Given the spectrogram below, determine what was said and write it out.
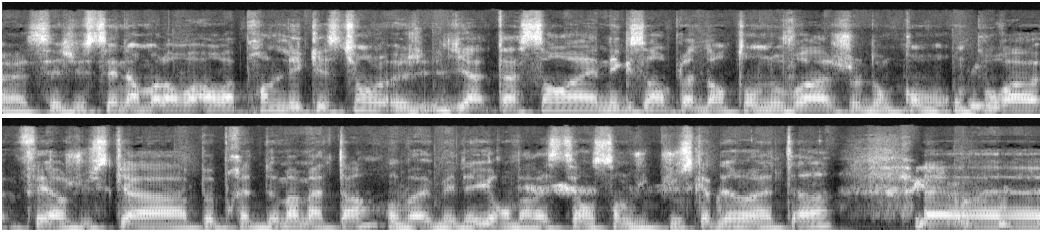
Euh, c'est juste énorme. Alors, on va, prendre les questions. Il y a, as 101 exemples hein, dans ton ouvrage, donc on, pourra faire jusqu'à à peu près demain matin. On va, mais d'ailleurs, on va rester ensemble jusqu'à demain matin. Euh,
